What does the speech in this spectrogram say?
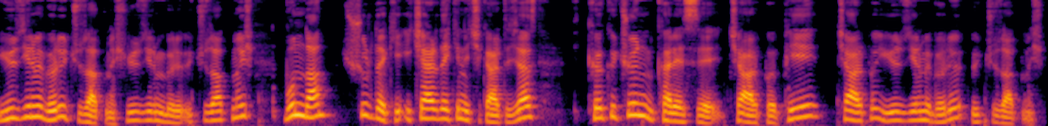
120 bölü 360. 120 bölü 360. Bundan şuradaki içeridekini çıkartacağız. Kök 3'ün karesi çarpı pi çarpı 120 bölü 360.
